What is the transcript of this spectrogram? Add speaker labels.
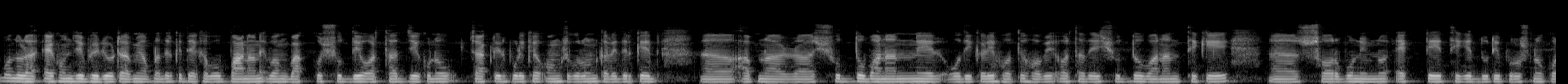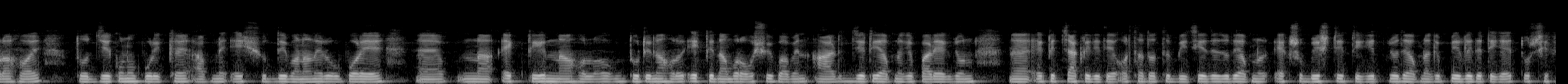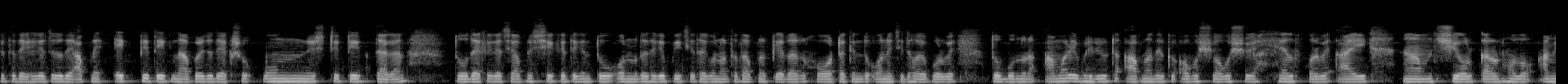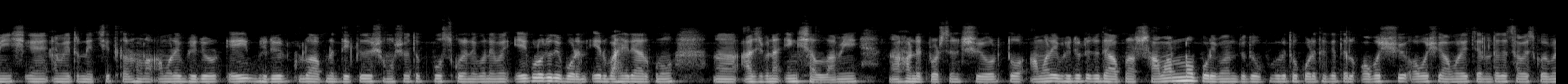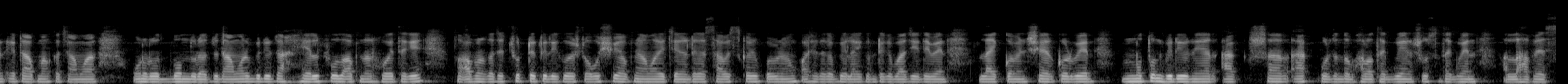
Speaker 1: বন্ধুরা, এখন যে ভিডিওটা আমি আপনাদেরকে দেখাবো, বানান এবং বাক্য শুদ্ধি, অর্থাৎ যে কোনো চাকরির পরীক্ষায় অংশগ্রহণকারীদেরকে আপনার শুদ্ধ বানানের অধিকারী হতে হবে। অর্থাৎ এই শুদ্ধ বানান থেকে সর্বনিম্ন একটি থেকে দুটি প্রশ্ন করা হয়। তো যে কোনো পরীক্ষায় আপনি এই শুদ্ধি বানানের উপরে না, একটি না হলো, দুটি না হলো একটি নাম্বার অবশ্যই পাবেন। আর যেটি আপনাকে পারে একজন একটি চাকরি দিতে, অর্থাৎ অর্থ বিছিয়ে যদি আপনার একশো বিশটি টিকিট যদি আপনাকে পিরলিতে টিকায়, তো সেক্ষেত্রে দেখা গেছে যদি আপনি একটি টিক না পেরে যদি একশো উনিশটি টিক দাগান তো দেখা গেছে আপনি সেক্ষেত্রে কিন্তু অন্যদের থেকে পিছিয়ে থাকবেন, অর্থাৎ আপনার ক্যারিয়ার হওয়াটা কিন্তু অনিশ্চিত হয়ে পড়বে। তো বন্ধুরা, আমার এই ভিডিওটা আপনাদেরকে অবশ্যই অবশ্যই হেল্প করবে আই শিওর কারণ হলো আমি আমি এটা নিশ্চিত। কারণ হলো আমার এই ভিডিওর এই ভিডিওগুলো আপনি দেখতে যদি সমস্যা হয়তো পোস্ট করে নেবেন এবং এগুলো যদি পড়েন, এর বাইরে আর কোনো আসবে না ইনশাল্লাহ আমি হান্ড্রেড পার্সেন্ট শিওর তো আমার এই ভিডিওটা যদি আপনার সামান্য পরিমাণ যদি উপকৃত করে থাকে, তাহলে অবশ্যই অবশ্যই আমার এই চ্যানেলটাকে সাবস্ক্রাইব করবেন। এটা আপনার কাছে আমার অনুরোধ। বন্ধুরা, যদি আমার ভিডিওটা হেল্পফুল আপনার হয়ে থাকে। তো আপনার কাছে ছোট্ট একটি রিকোয়েস্ট অবশ্যই আপনি আমার এই চ্যানেলটাকে সাবস্ক্রাইব করবেন এবং পাশে থাকা বেল আইকনটাকে বাজিয়ে দেবেন। লাইক কমেন্ট শেয়ার করবেন। নতুন ভিডিও নেওয়ার আসার আগ পর্যন্ত ভালো থাকবেন, সুস্থ থাকবেন। আল্লাহ হাফেজ।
